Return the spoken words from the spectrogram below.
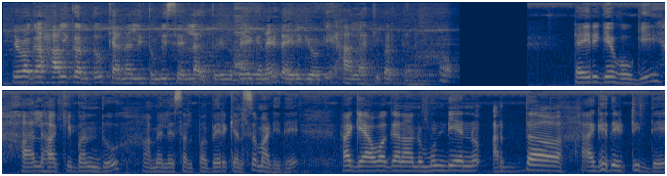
ಇವಾಗ ಹಾಲು ಕರೆದು ಕ್ಯಾನಲ್ಲಿ ತುಂಬಿ ಎಲ್ಲ ಆಯಿತು ಇನ್ನು ಬೇಗನೆ ಡೈರಿಗೆ ಹೋಗಿ ಹಾಲು ಹಾಕಿ ಬರ್ತೇನೆ. ಡೈರಿಗೆ ಹೋಗಿ ಹಾಲು ಹಾಕಿ ಬಂದು ಆಮೇಲೆ ಸ್ವಲ್ಪ ಬೇರೆ ಕೆಲಸ ಮಾಡಿದೆ. ಹಾಗೆ ಆವಾಗ ನಾನು ಮುಂಡಿಯನ್ನು ಅರ್ಧ ಅಗೆದಿಟ್ಟಿದ್ದೆ,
